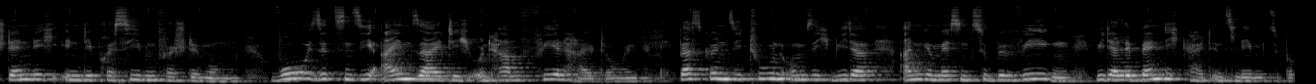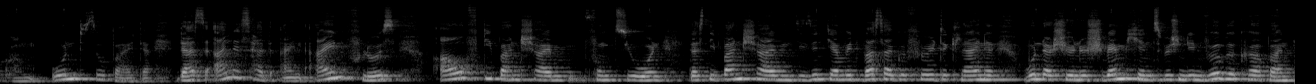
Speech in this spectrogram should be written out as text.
ständig in depressiven Verstimmungen? Wo sitzen Sie einseitig und haben Fehlhaltungen? Was können Sie tun, um sich wieder angemessen zu bewegen, wieder Lebendigkeit ins Leben zu bekommen und so weiter? Das alles hat einen Einfluss auf die Bandscheibenfunktion, dass die Bandscheiben, die sind ja mit Wasser gefüllte kleine wunderschöne Schwämmchen zwischen den Wirbelkörpern,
